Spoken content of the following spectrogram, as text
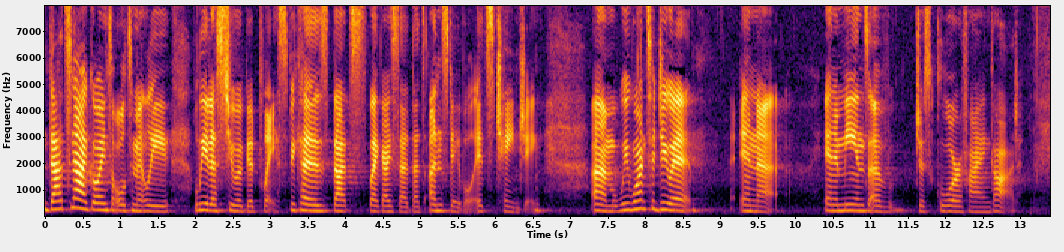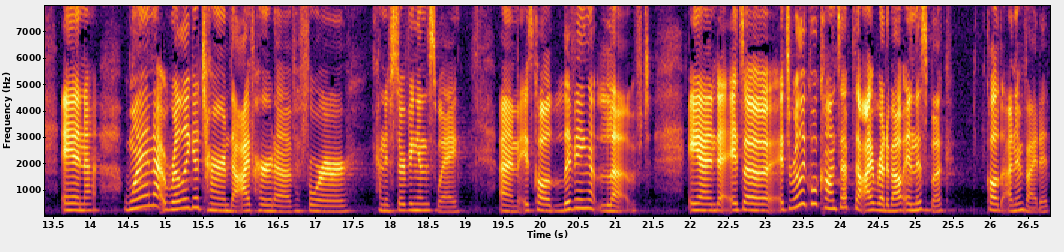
that's not going to ultimately lead us to a good place because that's, like I said, that's unstable. It's changing. Um, we want to do it in a, in a means of just glorifying God. And one really good term that I've heard of for kind of serving in this way um, is called living loved. And it's a, it's a really cool concept that I read about in this book called Uninvited.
